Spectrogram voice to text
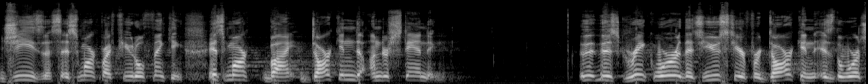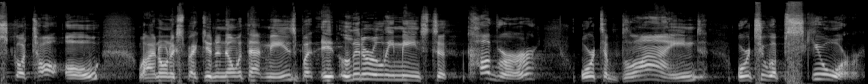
Jesus. It's marked by futile thinking, it's marked by darkened understanding. This Greek word that's used here for darken is the word skotoo. Well, I don't expect you to know what that means, but it literally means to cover or to blind or to obscure.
